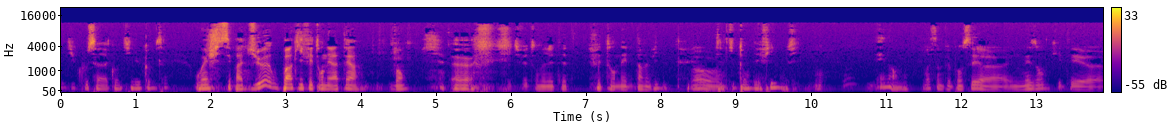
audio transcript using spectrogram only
Du coup ça continue comme ça. Wesh, c'est pas Dieu ou pas qui fait tourner la terre? Bon, euh, tu fais tourner les têtes. je vais tourner dans le vide. Wow. Peut-être qu'il tourne des films aussi. Énorme. Moi, ça me fait penser à une maison qui était euh,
